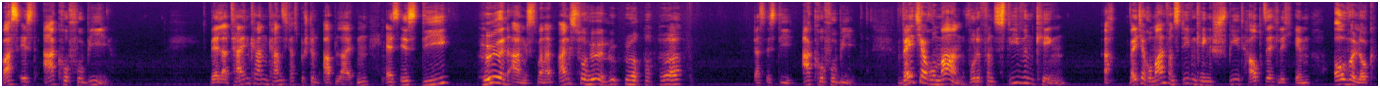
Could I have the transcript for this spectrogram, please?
Was ist Akrophobie? Wer Latein kann, kann sich das bestimmt ableiten. Es ist die Höhenangst. Man hat Angst vor Höhen. Das ist die Akrophobie. Welcher Roman wurde von Stephen King, ach, welcher Roman von Stephen King spielt hauptsächlich im Overlook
